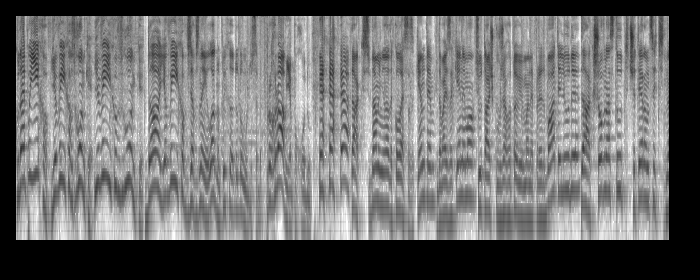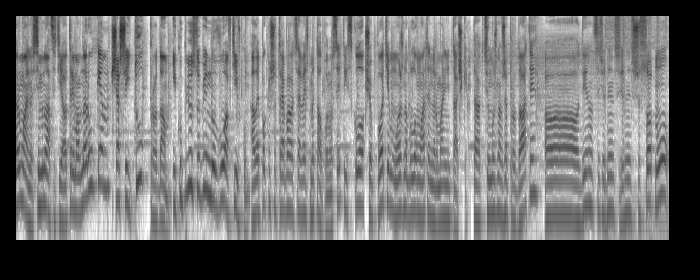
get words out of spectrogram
Куди я поїхав? Я виїхав з гонки. Я виїхав з гонки. Да, я виїхав, взяв з неї. Ладно, поїхав додому до себе. Програв я, походу. Так, сюди мені треба колеса закинути. Давай закинемо. Цю тачку вже готові в мене придбати, люди. Так, що в нас тут? 14, нормально, 17 я отримав на руки. Ще ще й ту продам. І куплю собі нову автівку. Але поки що треба оце весь метал поносити і скло, щоб потім можна було мати нормальні тачки. Так, цю можна вже продати. О, 11, 11, 11, 600. Ну,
